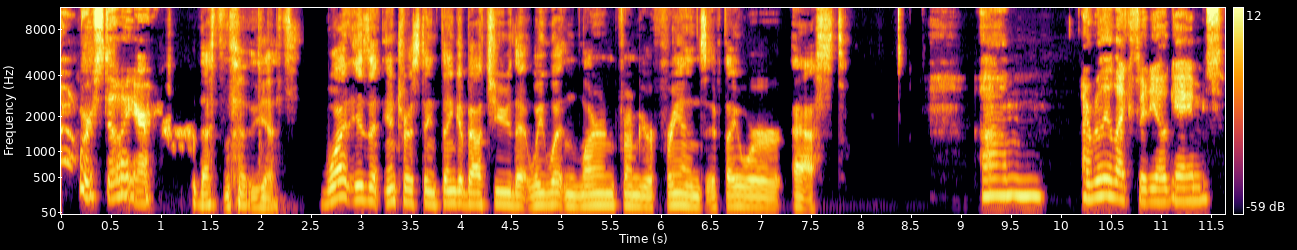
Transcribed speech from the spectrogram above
We're still here. That's yes. What is an interesting thing about you that we wouldn't learn from your friends if they were asked? Um, I really like video games.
